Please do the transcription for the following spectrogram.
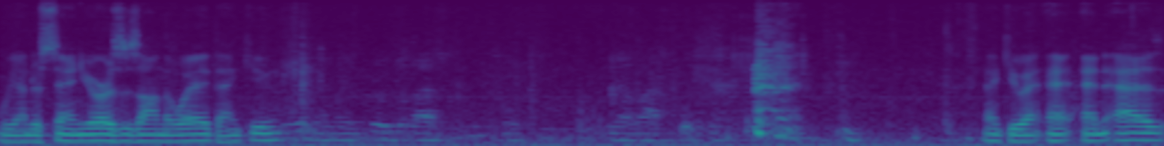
We understand yours is on the way, thank you. Thank you. A- And as,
